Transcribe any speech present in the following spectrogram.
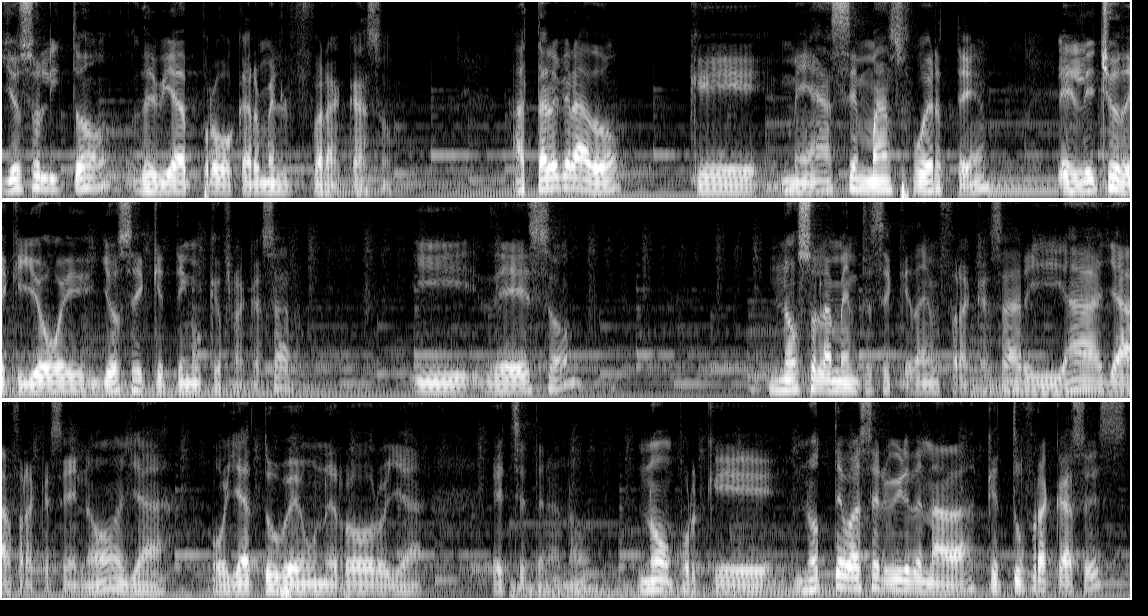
yo solito debía provocarme el fracaso. A tal grado que me hace más fuerte el hecho de que yo, yo sé que tengo que fracasar. Y de eso no solamente se queda en fracasar y, ah, ya fracasé, ¿no? Ya, o ya tuve un error o ya, etcétera, ¿no? No, porque no te va a servir de nada que tú fracases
